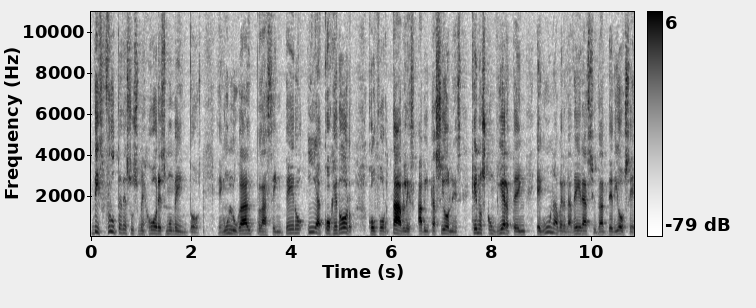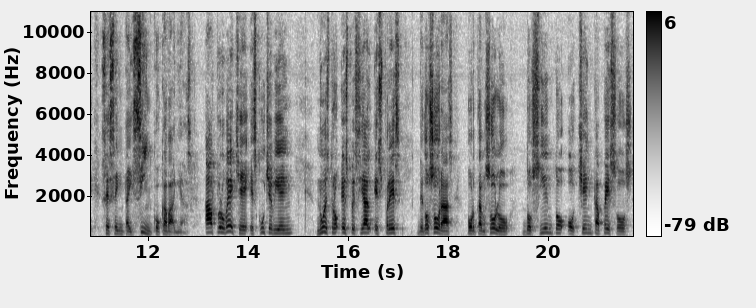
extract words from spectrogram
disfrute de sus mejores momentos en un lugar placentero y acogedor, confortables habitaciones que nos convierten en una verdadera ciudad de dioses, 65 cabañas. Aproveche, escuche bien, nuestro especial express de dos horas por tan solo 280 pesos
